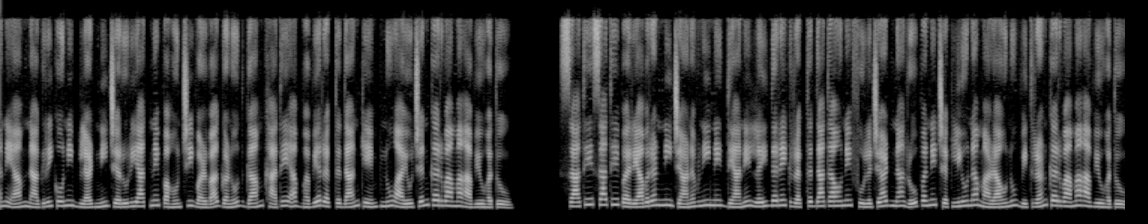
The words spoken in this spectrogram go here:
અને આમ નાગરિકોની બ્લડની જરૂરિયાતને પહોંચી વળવા ગણોદ ગામ ખાતે આ ભવ્ય રક્તદાન કેમ્પનું આયોજન કરવામાં આવ્યું હતું. સાથે સાથે પર્યાવરણની જાળવણીને ધ્યાને લઈ દરેક રક્તદાતાઓને ફૂલઝાડના રોપ અને ચકલીઓના માળાઓનું વિતરણ કરવામાં આવ્યું હતું.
